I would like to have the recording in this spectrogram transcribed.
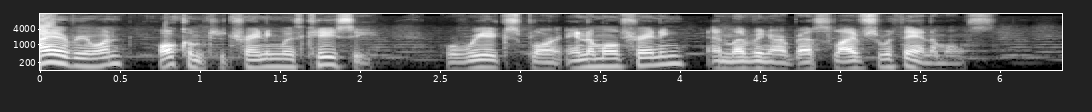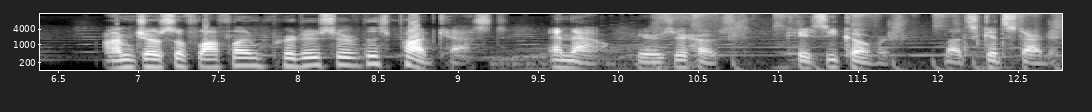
Hi, everyone. Welcome to Training with Kayce, where we explore animal training and living our best lives with animals. I'm Joseph Laughlin, producer of this podcast, and now here's your host, Kayce Cover. Let's get started.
